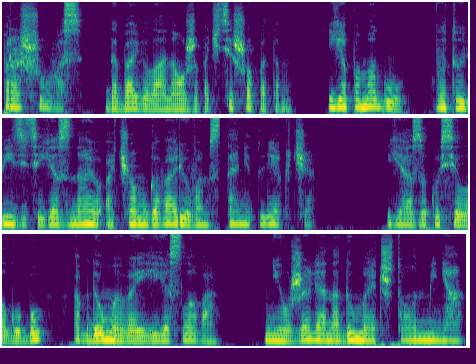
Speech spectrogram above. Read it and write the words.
«Прошу вас», — добавила она уже почти шепотом. «Я помогу. Вот увидите, я знаю, о чем говорю, вам станет легче». Я закусила губу, обдумывая ее слова. Неужели она думает, что он меня?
